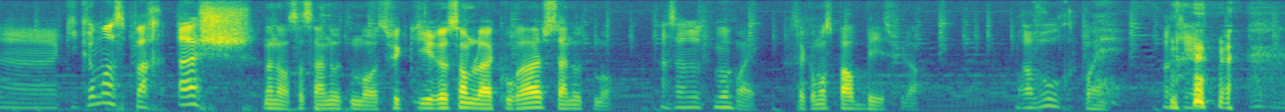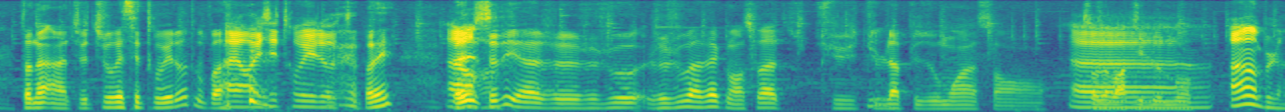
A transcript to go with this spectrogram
Euh, qui commence par H. non, non, ça c'est un autre mot. Celui qui ressemble à courage, c'est un autre mot. Ah, c'est un autre mot. Ouais. Ça commence par B celui-là. Bravoure. Ouais. Ok. T'en as un. Tu veux toujours essayer de trouver l'autre ou pas? Alors, on va essayer de trouver l'autre. Oui. Alors, je te dis, hein, je, je joue, je joue avec, mais en soi, tu, tu l'as plus ou moins sans, sans avoir dit le mot. Humble.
